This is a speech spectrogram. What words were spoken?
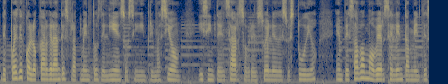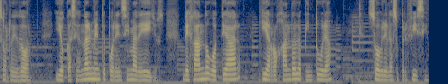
Después de colocar grandes fragmentos de lienzo sin imprimación y sin tensar sobre el suelo de su estudio, empezaba a moverse lentamente a su alrededor y ocasionalmente por encima de ellos, dejando gotear y arrojando la pintura sobre la superficie.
